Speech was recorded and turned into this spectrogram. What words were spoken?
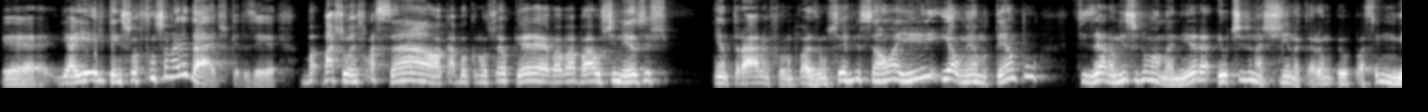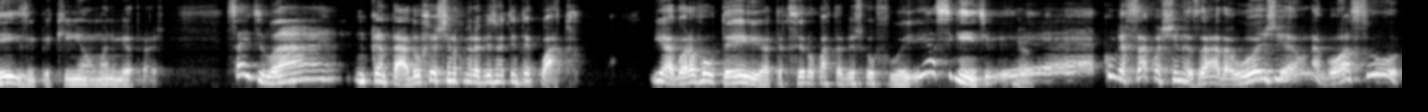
É, e aí ele tem sua funcionalidade, quer dizer, baixou a inflação, acabou com não sei o quê, blá, os chineses entraram e foram fazer um servição aí e ao mesmo tempo fizeram isso de uma maneira. Eu tive na China, cara, eu passei um mês em Pequim há um ano e meio atrás. Saí de lá encantado. Eu fui à China a primeira vez em 84. E agora voltei, a terceira ou quarta vez que eu fui. E é o seguinte: é, conversar com a chinesada hoje é um negócio.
